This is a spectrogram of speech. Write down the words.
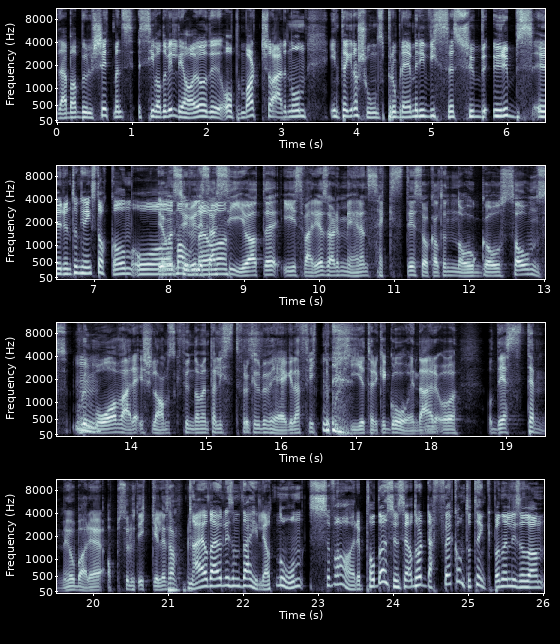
det er bare bullshit. Men si hva du vil, de har jo det, åpenbart så er det noen integrasjonsproblemer i visse suburbs eh, rundt omkring Stockholm og Jo, men Sylvi Malmö. Listhaug Og, sier jo at uh, i Sverige så er det mer enn 60 såkalte no go zones. Hvor du Mm. må være islamsk fundamentalist for å kunne bevege deg fritt, og politiet tør ikke gå inn der. Og, og det stemmer jo bare absolutt ikke, liksom. nei, og det er jo liksom deilig at noen svarer på det, syns jeg. Og det var derfor jeg kom til å tenke på en, liksom sånn,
